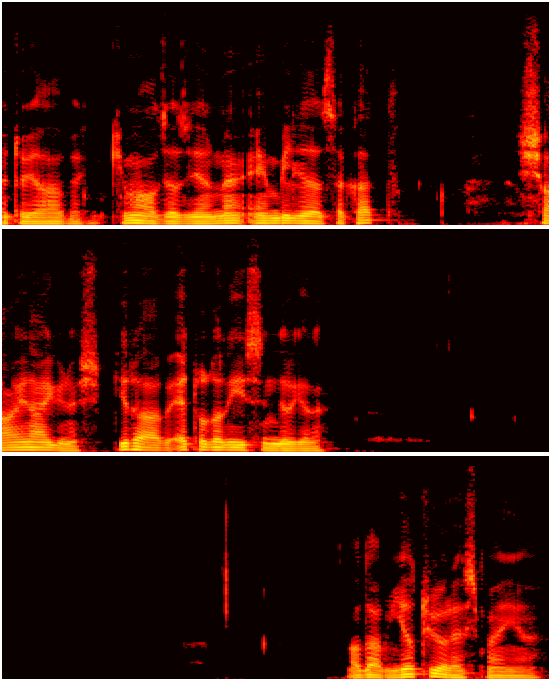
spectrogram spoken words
Kötü ya abi. Kimi alacağız yerine? Embilya sakat. Şahin Güneş. Gir abi. Eto'dan iyisindir gene. Adam yatıyor resmen ya.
